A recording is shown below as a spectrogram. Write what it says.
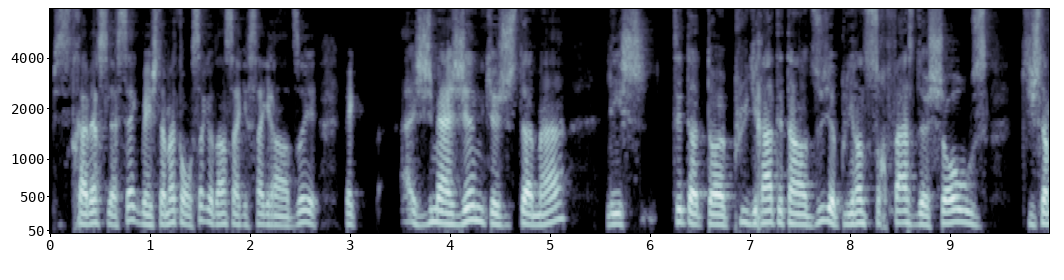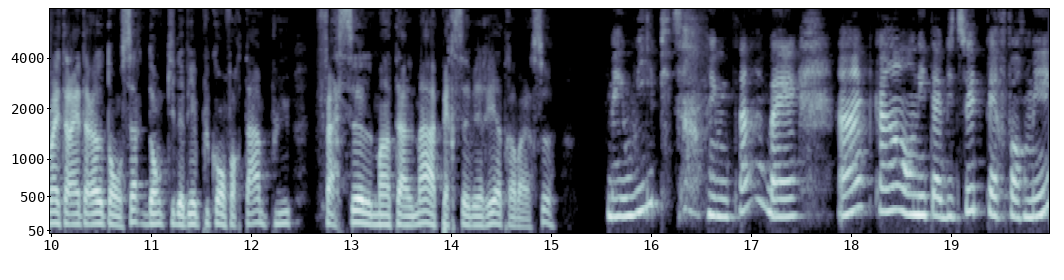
puis si tu traverses le cercle, ben justement, ton cercle a tendance à s'agrandir. Fait que j'imagine que justement, les, tu as, as, un plus grand étendu, il y a plus grande surface de choses qui justement est à l'intérieur de ton cercle, donc qui devient plus confortable, plus facile mentalement à persévérer à travers ça. Mais oui, puis en même temps, ben, hein, quand on est habitué de performer,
